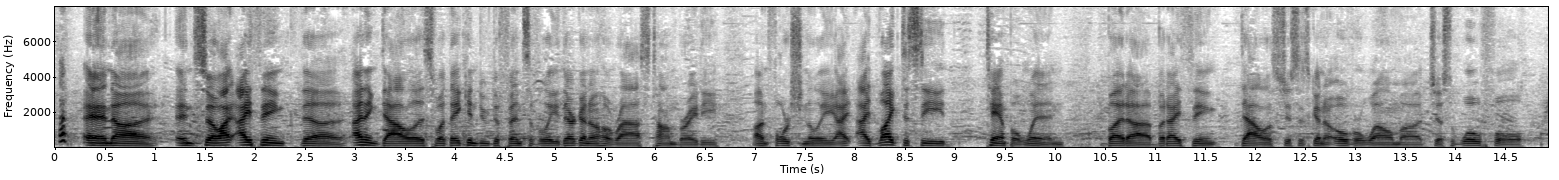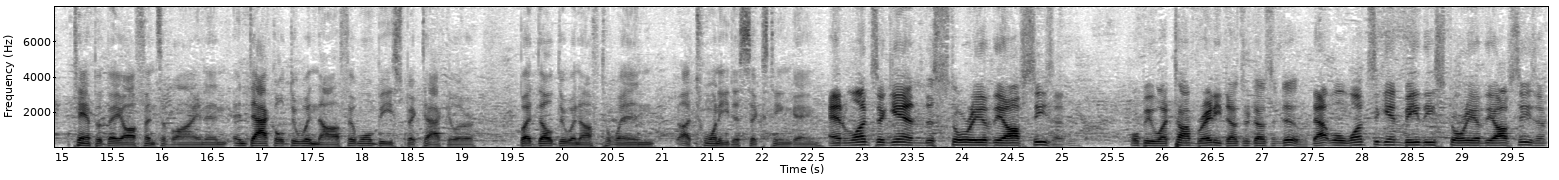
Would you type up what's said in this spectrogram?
and uh, and so I, I think the I think Dallas what they can do defensively they're going to harass Tom Brady. Unfortunately, I, I'd like to see Tampa win, but uh, but I think Dallas just is going to overwhelm uh, just woeful Tampa Bay offensive line, and and Dak will do enough. It won't be spectacular, but they'll do enough to win a 20 to 16 game. And once again, the story of the offseason will be what Tom Brady does or doesn't do. That will once again be the story of the offseason.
